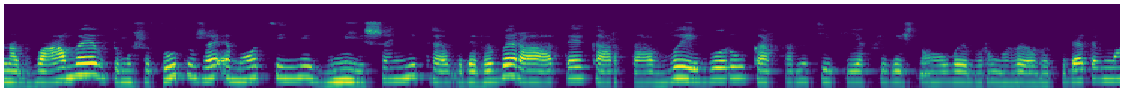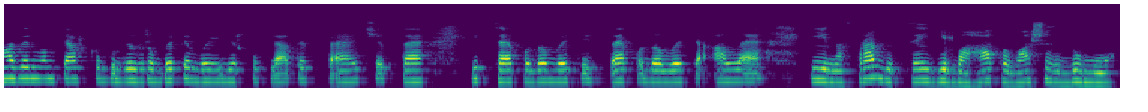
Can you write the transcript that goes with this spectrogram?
над вами, тому що тут вже емоції змішані, треба буде вибирати. Карта вибору, карта не тільки як фізичного вибору, можливо, ви підете в магазин, вам тяжко буде зробити вибір, купляти те чи це, і це подобається, і це подобається. Але і насправді це є багато ваших думок.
